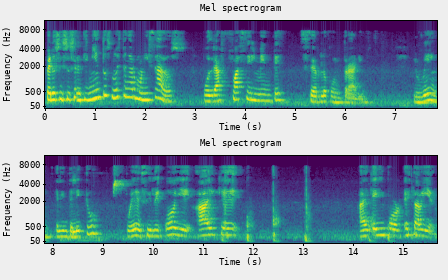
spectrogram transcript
pero si sus sentimientos no están armonizados, podrá fácilmente ser lo contrario. ¿Lo ven? El intelecto puede decirle, oye, hay que, hay que ir por esta vía,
